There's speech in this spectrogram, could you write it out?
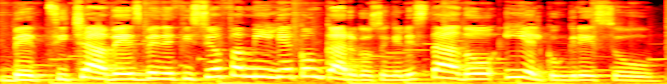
Betsy Chávez benefició a familia con cargos en el Estado y el Congreso.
